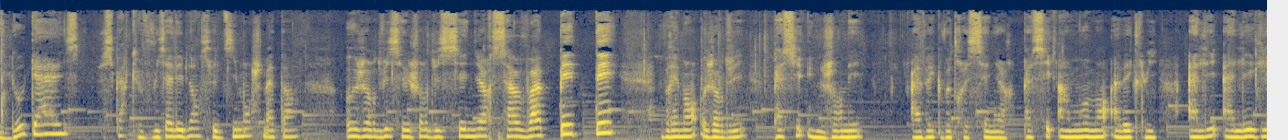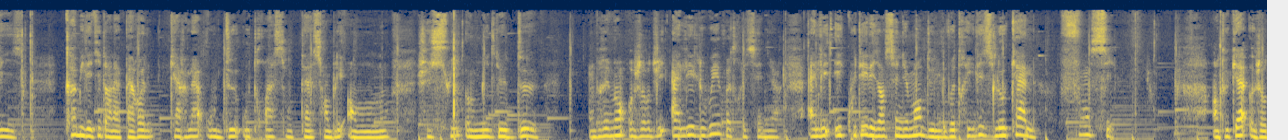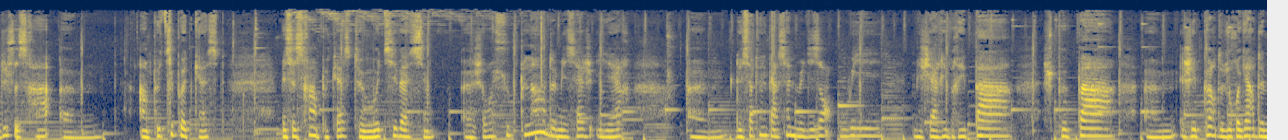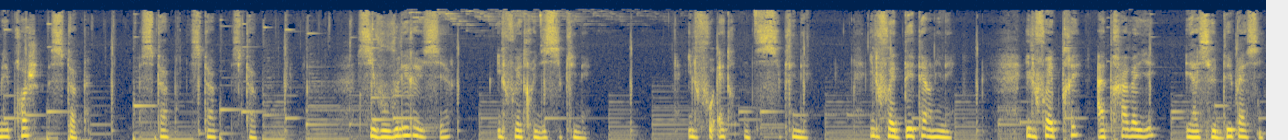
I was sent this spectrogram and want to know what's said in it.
Hello guys, j'espère que vous allez bien ce dimanche matin. Aujourd'hui c'est le jour du Seigneur, ça va péter. Vraiment aujourd'hui, passez une journée avec votre Seigneur, passez un moment avec lui, allez à l'église. Comme il est dit dans la parole, car là où deux ou trois sont assemblés en mon nom, je suis au milieu d'eux. Vraiment, aujourd'hui, allez louer votre Seigneur. Allez écouter les enseignements de votre église locale. Foncez. En tout cas, aujourd'hui, ce sera euh, un petit podcast, mais ce sera un podcast motivation. Euh, J'ai reçu plein de messages hier euh, de certaines personnes me disant Oui, mais j'y arriverai pas, je peux pas, j'ai peur le regard de mes proches. Stop, stop, stop, stop. Si vous voulez réussir, il faut être discipliné. Il faut être discipliné. Il faut être déterminé. Il faut être prêt à travailler et à se dépasser.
